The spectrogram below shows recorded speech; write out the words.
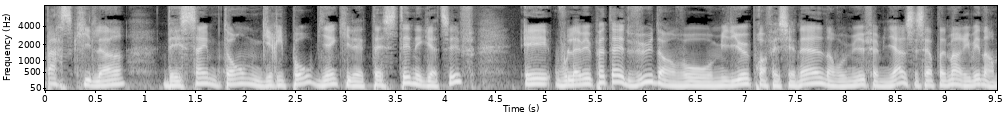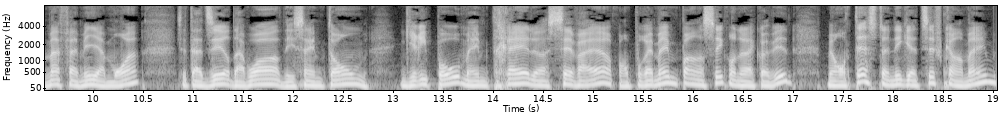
parce qu'il a des symptômes grippaux, bien qu'il ait testé négatif. Et vous l'avez peut-être vu dans vos milieux professionnels, dans vos milieux familiales, c'est certainement arrivé dans ma famille à moi, c'est-à-dire d'avoir des symptômes grippaux, même très là, sévères. On pourrait même penser qu'on a la COVID, mais on teste un négatif quand même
